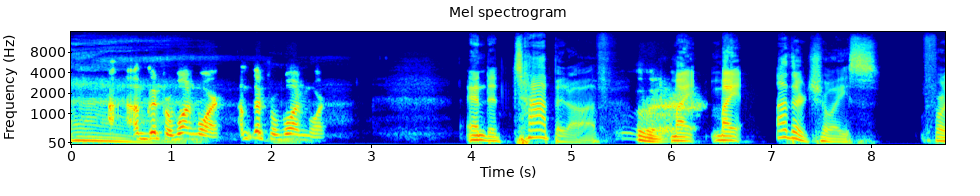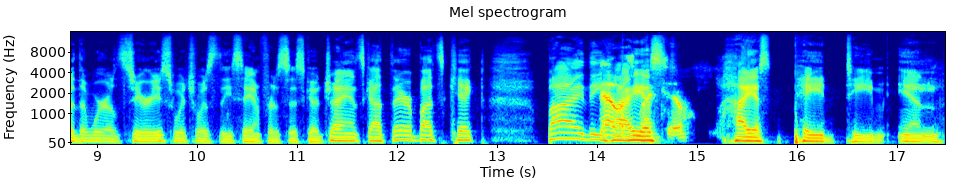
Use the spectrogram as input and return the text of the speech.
Ah. I'm good for one more. I'm good for one more. And to top it off, my my other choice for the World Series, which was the San Francisco Giants, got their butts kicked by the That highest highest paid team in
